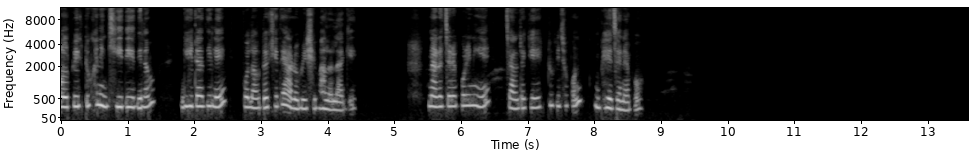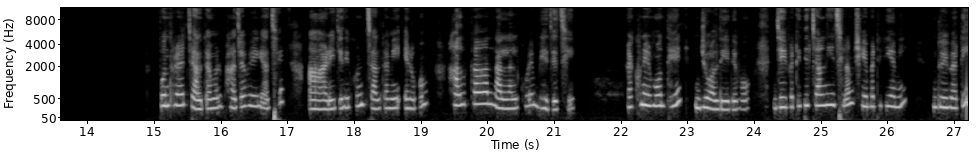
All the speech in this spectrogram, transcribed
অল্প একটুখানি ঘি দিয়ে দিলাম। ঘিটা দিলে পোলাওটা খেতে আরও বেশি ভালো লাগে। নাড়াচাড়া করে নিয়ে চালটাকে একটু কিছুক্ষণ ভেজে নেব। বন্ধুরা, চালটা আমার ভাজা হয়ে গেছে। আর এই যে দেখুন, চালটা আমি এরকম হালকা লাল লাল করে ভেজেছি। এখন এর মধ্যে জল দিয়ে দেব। যেই বাটিতে চাল নিয়েছিলাম, সেই বাটিতে আমি দুই বাটি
